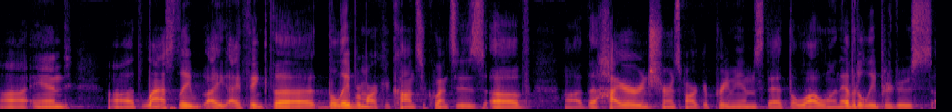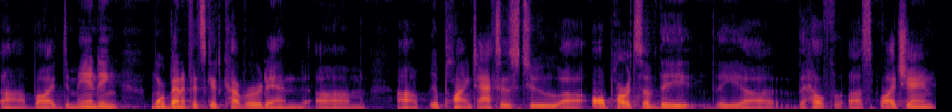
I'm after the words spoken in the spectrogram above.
Uh, and uh, lastly, I, I think the, the labor market consequences of uh, the higher insurance market premiums that the law will inevitably produce uh, by demanding more benefits get covered and um, uh, applying taxes to uh, all parts of the, the, uh, the health supply chain,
